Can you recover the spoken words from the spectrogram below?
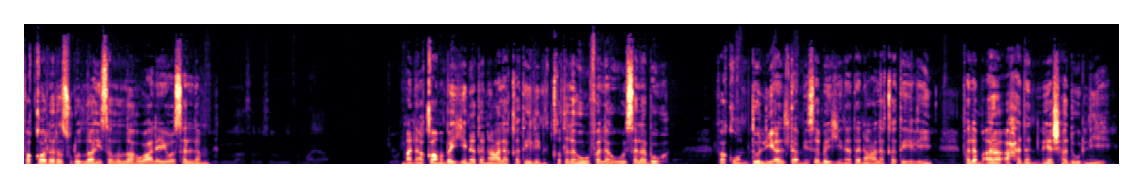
فقال رسول الله صلى الله عليه وسلم من أقام بينة على قتيل قتله فله سلبه. فقمت لألتمس بينة على قتيلي فلم أرى أحدا يشهد لي.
